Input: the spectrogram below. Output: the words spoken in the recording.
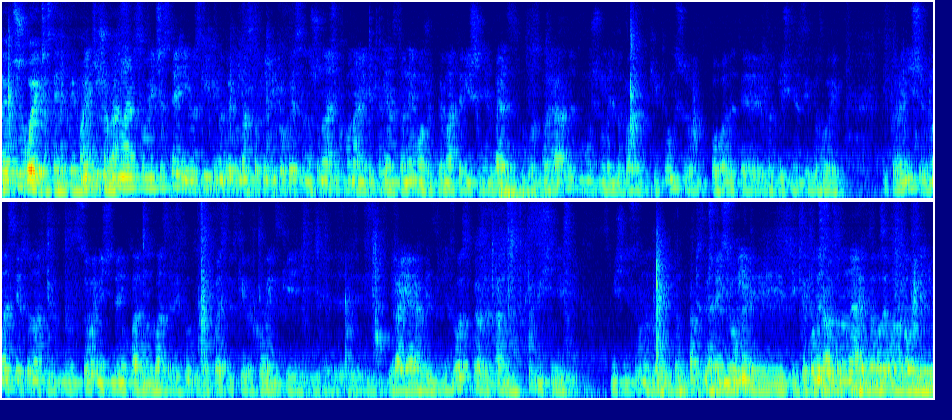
ми в своїй частині Ми приймаємо, тільки що наш. приймаємо в своїй частині, і оскільки, наприклад, у нас в прописано, що наші комунальні підприємства не можуть приймати рішення без обласної ради, тому що ми заклали такий пункт, що погодити заключення цих договорів. Тобто раніше у нас є все на сьогоднішній день укладено два сервітути, це Косівський, Верховинський і райагролізвозк, але там смішні, смішні суми, за там Там 300 смішні суми і тільки Колись коли там вони заборонено. лінію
